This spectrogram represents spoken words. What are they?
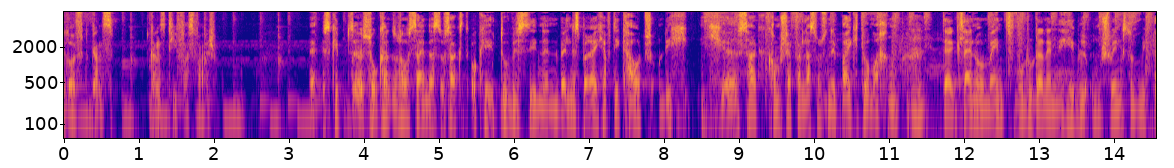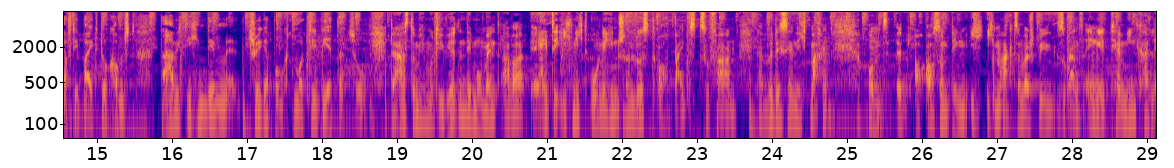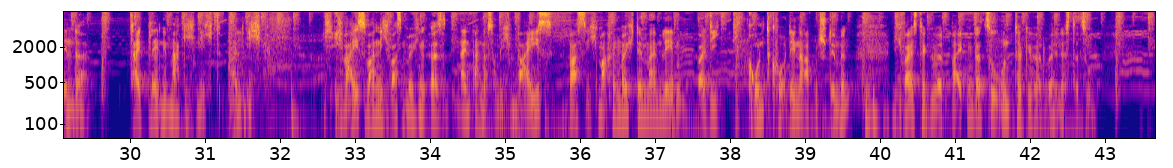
läuft ganz, ganz tief was falsch. Es gibt, äh, so kann es auch sein, dass du sagst, okay, du willst in den Wellnessbereich auf die Couch und ich, ich äh, sag, komm Stefan, lass uns eine Bike-Tour machen. Mhm. Der kleine Moment, wo du dann den Hebel umschwingst und mit auf die Bike-Tour kommst, da habe ich dich in dem Triggerpunkt motiviert dazu. Da hast du mich motiviert in dem Moment, aber hätte ich nicht ohnehin schon Lust, auch Bikes zu fahren, dann würde ich es ja nicht machen. Und äh, auch, auch so ein Ding, ich, ich mag zum Beispiel so ganz enge Terminkalender. Zeitpläne mag ich nicht, weil ich ich, ich weiß, wann ich was möchte, also nein, andersrum. Ich weiß, was ich machen möchte in meinem Leben, weil die, die Grundkoordinaten stimmen. Ich weiß, da gehört Biken dazu und da gehört Wellness dazu.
